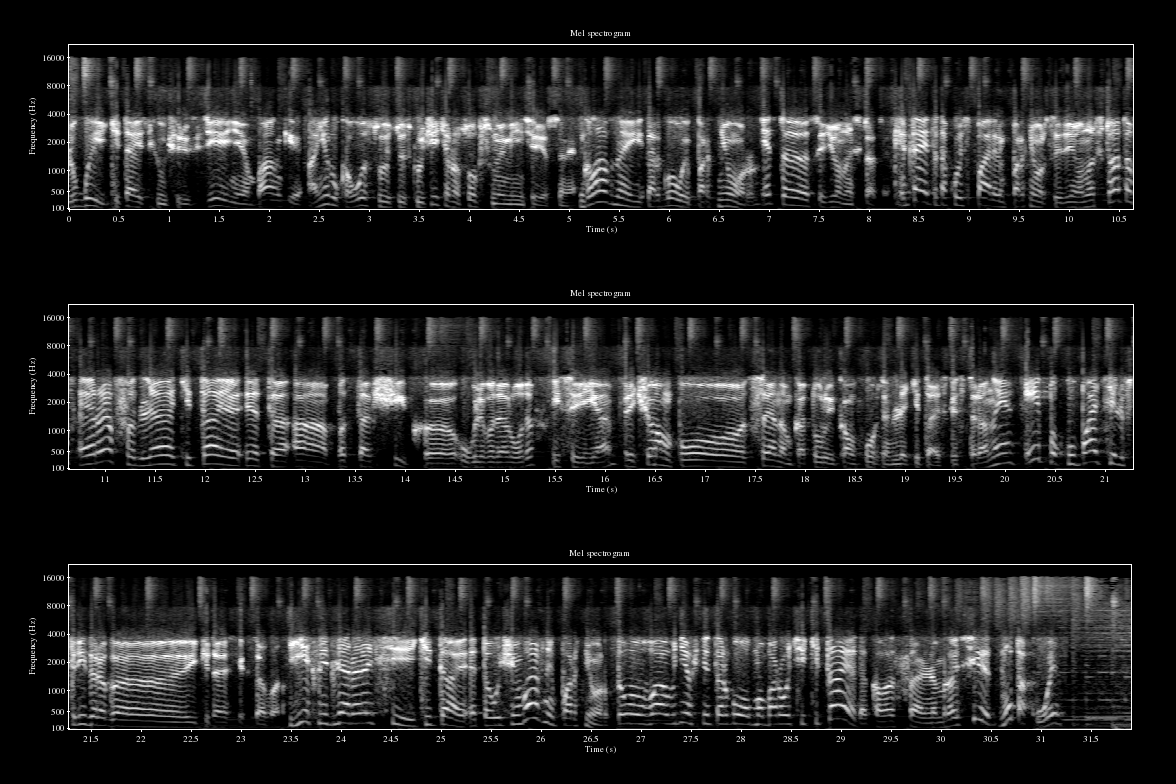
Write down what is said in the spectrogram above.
любые китайские учреждения, банки, они руководствуются исключительно собственными интересами. Главный торговый партнер – это Соединенные Штаты. Китай – это такой спарринг партнер Соединенных Штатов. РФ для Китая – это а, поставщик э, углеводородов и сырья, причем по ценам, которые комфортны для китайской стороны, и покупатель в три дорого китайских товаров. Если для России Китай – это очень важный партнер, то во внешнеторговом обороте Китая, да, колоссально, региональном России, ну, такое.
